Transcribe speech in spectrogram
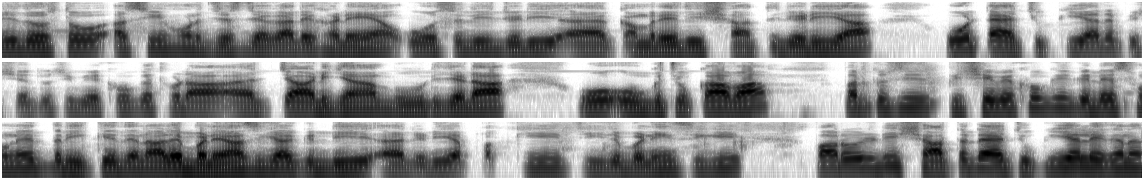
ਹਾਂਜੀ ਦੋਸਤੋ ਅਸੀਂ ਹੁਣ ਜਿਸ ਜਗ੍ਹਾ ਤੇ ਖੜੇ ਆ ਉਸ ਦੀ ਜਿਹੜੀ ਅਹ, ਕਮਰੇ ਦੀ ਛੱਤ ਜਿਹੜੀ ਆ ਉਹ ਢਹਿ ਚੁੱਕੀ ਆ ਤੇ ਪਿੱਛੇ ਤੁਸੀਂ ਵੇਖੋ ਕਿ ਥੋੜਾ ਝਾੜੀਆਂ ਬੂਟ ਜਿਹੜਾ ਉਹ ਉੱਗ ਚੁੱਕਾ ਵਾ। ਪਰ ਤੁਸੀਂ ਪਿੱਛੇ ਵੇਖੋ ਕਿ ਕਿੱਡੇ ਸੋਹਣੇ ਤਰੀਕੇ ਦੇ ਨਾਲ ਇਹ ਬਣਿਆ ਸੀਗਾ ਕਿੱਡੀ ਜਿਹੜੀ ਆ ਪੱਕੀ ਚੀਜ਼ ਬਣੀ ਸੀਗੀ। ਪਰ ਉਹ ਜਿਹੜੀ ਛੱਤ ਢਹਿ ਚੁੱਕੀ ਆ ਲੇਕਿਨ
